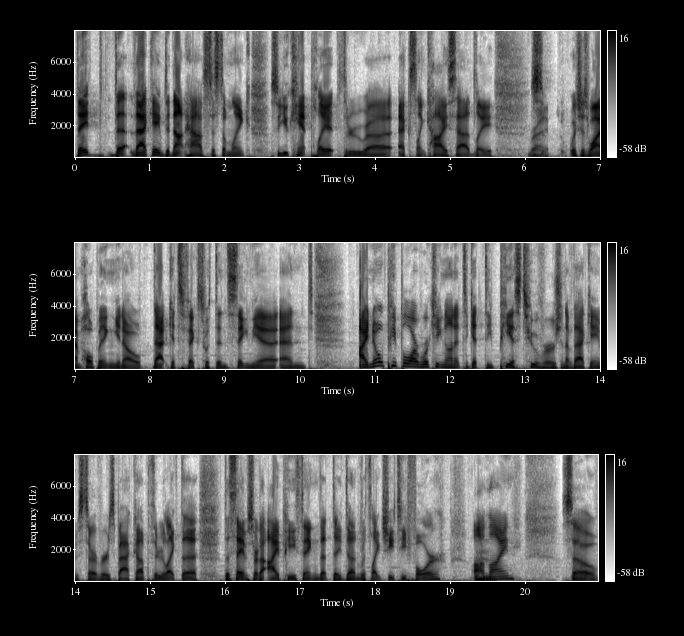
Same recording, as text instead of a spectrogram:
they th- that game did not have system link so you can't play it through uh, x-link kai sadly So- Right. which is why i'm hoping you know that gets fixed with insignia and I know people are working on it to get the PS2 version of that game servers back up through like the the same sort of IP thing that they done with like GT4 online. So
